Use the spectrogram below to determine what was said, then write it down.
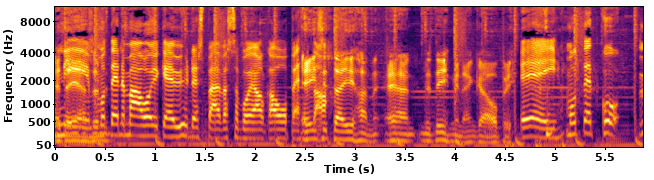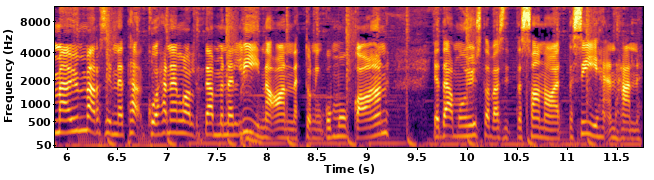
Et Niin, se, mutta en mä oikein yhdessä päivässä voi alkaa opettaa. ei sitä ihan, eihän nyt ihminenkään opi. Ei, mutta kun mä ymmärsin, että kun hänellä oli tämmöinen liina annettu niinku mukaan, ja tämä mun ystävä sitten sanoi, että siihen hän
